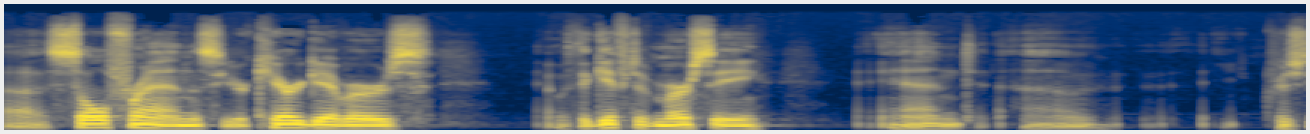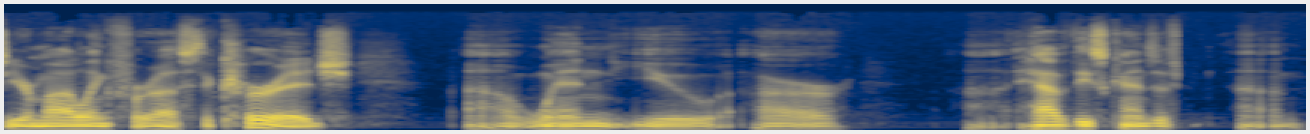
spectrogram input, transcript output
uh, soul friends, you're caregivers with the gift of mercy. And Kristi, you're modeling for us the courage when you are have these kinds of um,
